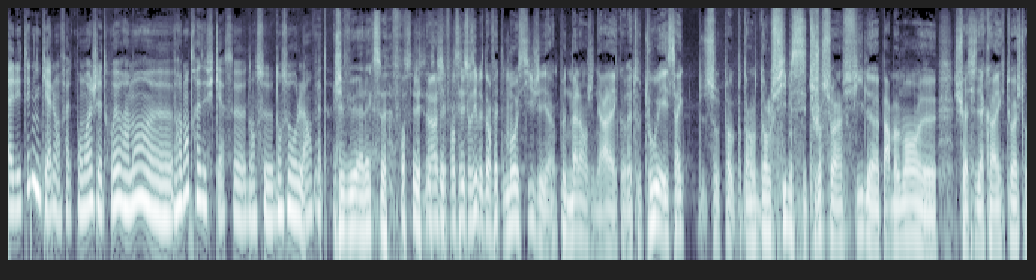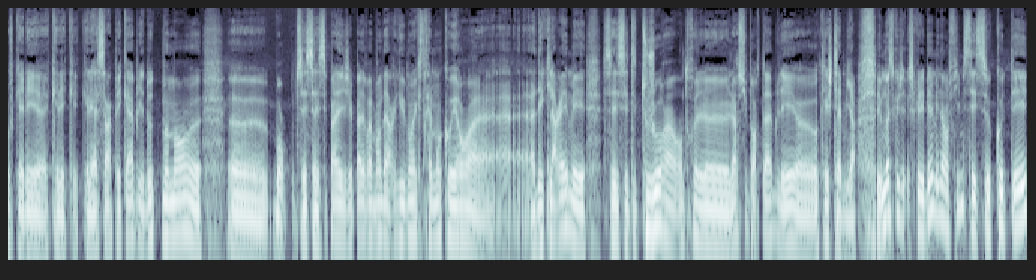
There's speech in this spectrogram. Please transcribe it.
elle était nickel en fait pour moi je l'ai trouvé vraiment euh, vraiment très efficace euh, dans ce dans ce rôle là en fait J'ai vu Alex froncer les Non, sourcils. j'ai foncé les sourcils parce qu'en fait, moi aussi, j'ai un peu de mal en général avec Audrey Tautou. Et c'est vrai que sur- dans, dans le film, c'est toujours sur un fil. Par moment, euh, je suis assez d'accord avec toi. Je trouve qu'elle est, qu'elle est, qu'elle est assez impeccable. Il y a d'autres moments, euh, euh, bon, c'est, pas, j'ai pas vraiment d'argument extrêmement cohérent à, déclarer, mais c'était toujours hein, entre le- l'insupportable et euh, ok, je t'aime bien. Mais moi, ce que ce que j'ai bien aimé dans le film, c'est ce côté,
